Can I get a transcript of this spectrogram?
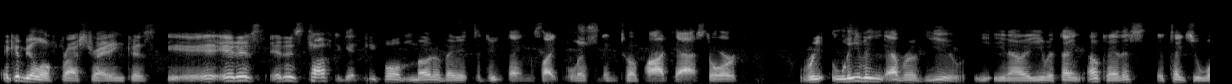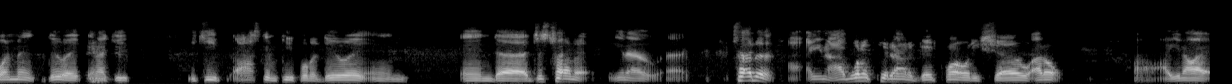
it can be a little frustrating because it, it is it is tough to get people motivated to do things like listening to a podcast or re- leaving a review. You, you, know, you would think, okay, this it takes you one minute to do it, and I keep you keep asking people to do it, and and uh, just trying to you know uh, try to you know I want to put out a good quality show. I don't. Uh, you know, I,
